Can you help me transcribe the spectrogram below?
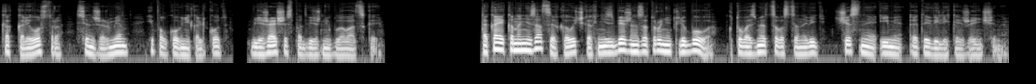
как Калиостро, Сен-Жермен и полковник Алькот, ближайший сподвижник Блаватской. Такая канонизация в кавычках неизбежно затронет любого, кто возьмется восстановить честное имя этой великой женщины.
